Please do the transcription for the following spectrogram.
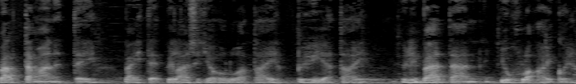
välttämään, ettei päihteet pilaisi joulua tai pyhiä tai ylipäätään juhla-aikoja?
